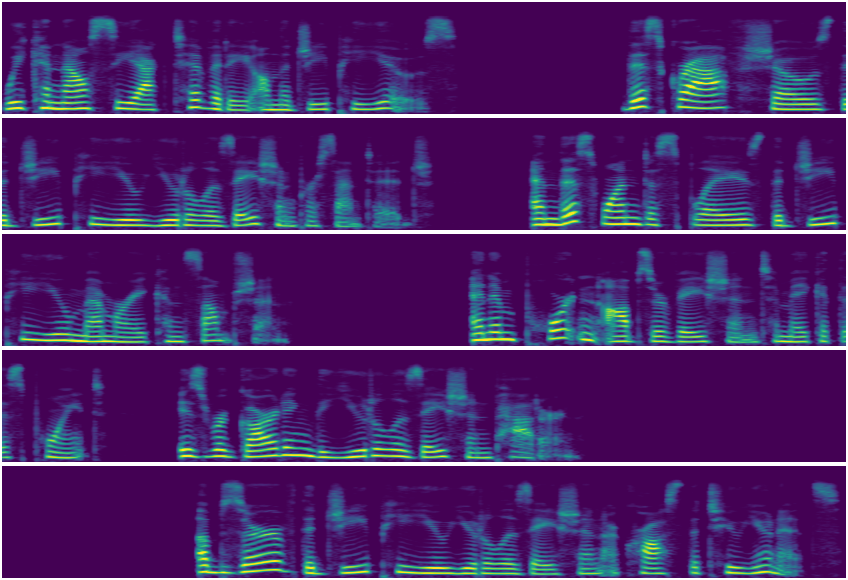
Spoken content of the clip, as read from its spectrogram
we can now see activity on the GPUs. This graph shows the GPU utilization percentage, and this one displays the GPU memory consumption. An important observation to make at this point is regarding the utilization pattern. Observe the GPU utilization across the two units.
